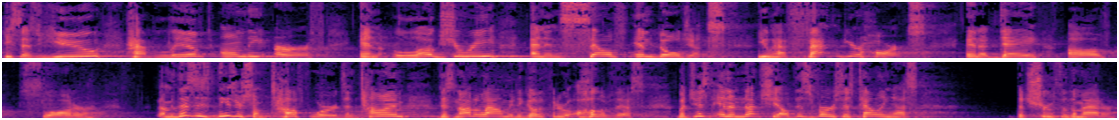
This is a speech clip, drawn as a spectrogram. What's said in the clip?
he says, You have lived on the earth in luxury and in self indulgence. You have fattened your hearts in a day of slaughter. I mean, this is, these are some tough words, and time does not allow me to go through all of this. But just in a nutshell, this verse is telling us the truth of the matter.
